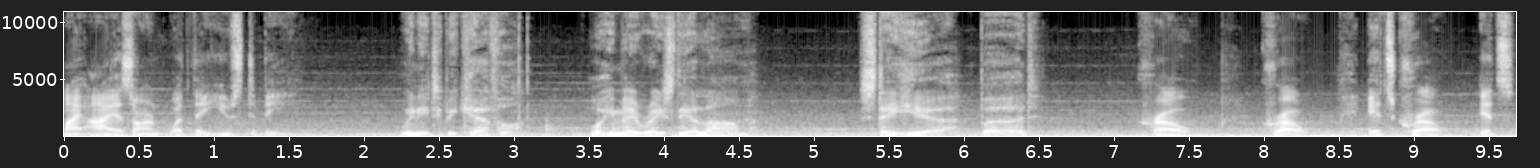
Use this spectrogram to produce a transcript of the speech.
My eyes aren't what they used to be. We need to be careful, or he may raise the alarm. Stay here, bird. Crow. Crow. It's Crow. It's.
